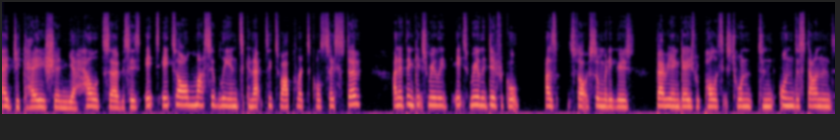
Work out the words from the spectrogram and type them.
education, your health services. It's it's all massively interconnected to our political system, and I think it's really it's really difficult as sort of somebody who's very engaged with politics to un- to understand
